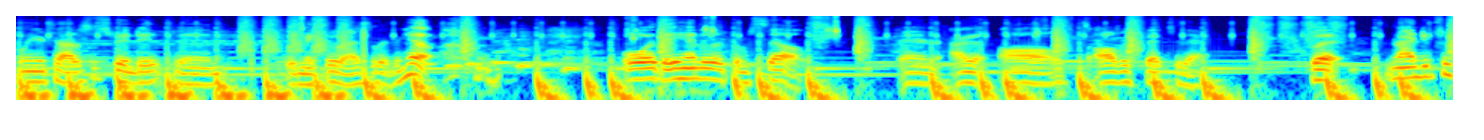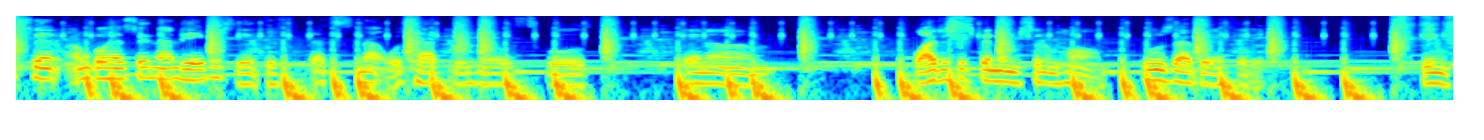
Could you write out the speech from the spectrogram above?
When your child is suspended, then they make their lives a living hell. or they handle it themselves. And I all all respect to that. But 90%, I'm going to say 98%, that's not what's happening here with schools. And um, why just suspend them and send them home? Who's that benefiting? Things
